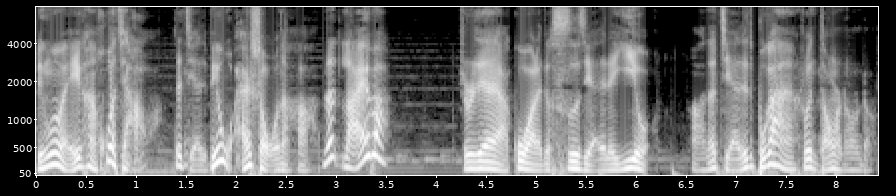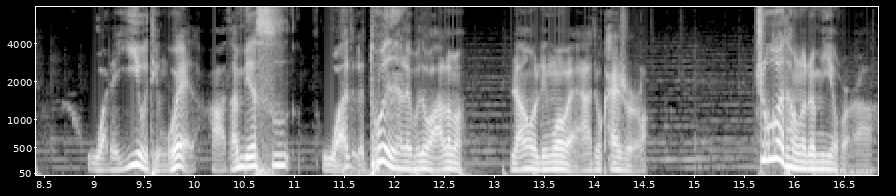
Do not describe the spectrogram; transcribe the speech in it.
林国伟一看，嚯家伙，这姐姐比我还熟呢哈，那来吧。直接呀过来就撕姐姐这衣服，啊，那姐姐就不干呀，说你等会儿，等会儿，等，我这衣服挺贵的啊，咱别撕，我就给吞下来不就完了吗？然后林国伟啊就开始了，折腾了这么一会儿啊，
